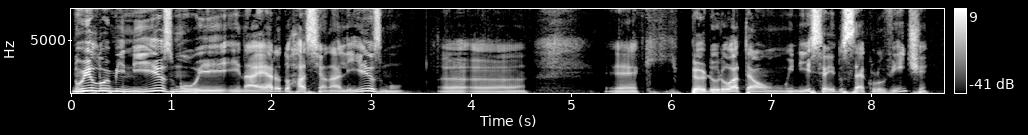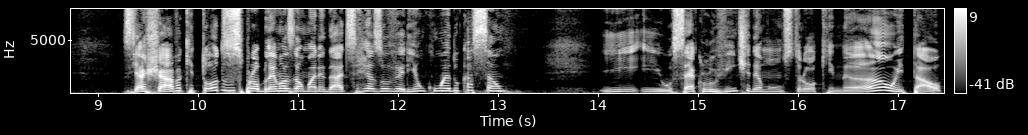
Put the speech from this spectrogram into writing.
no iluminismo e, e na era do racionalismo. Uh, uh, é, que perdurou até o início aí do século XX, se achava que todos os problemas da humanidade se resolveriam com educação. E, e, o século XX demonstrou que não e tal,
